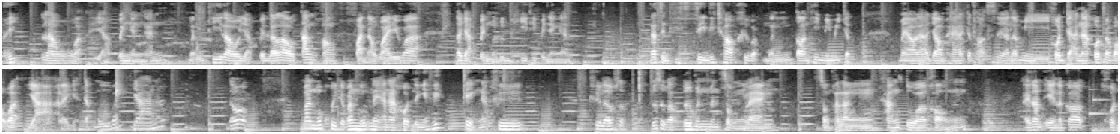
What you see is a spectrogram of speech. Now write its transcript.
เฮ้ยเราอะอยากเป็นอย่างนั้น เหมือนที่เราอยากเป็นแล้วเราตั้งความฝันเอาไว้ว่า เราอยากเป็นเหมือนรุ่นพี่ที่เป็นอย่างนั้นและสิ่งที่ซีนที่ชอบคือแบบเหมือนตอนที่มิมิจะ ไม่เอาแล้วยอมแพ้แล้วจะถอดเสื้อแล้วมีคนจากอนาคตมาบอกว่าอย่าอะไรเงี้ยจับมือไว้อย่านะแล้วมันมุกคุยกับมันมุกในอนาคตอะไรเงี้ยเฮ้ยเจ๋งอะคือ คือเรารู้สึกรู้สึกว่าเออมันมันส่งแรง ส่งพลังทั้งตัวของไอดอลเองแล้วก็คน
